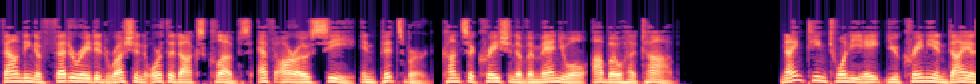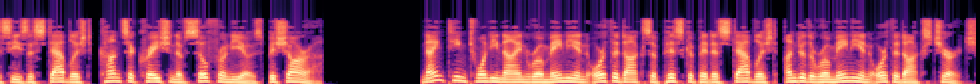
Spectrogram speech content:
founding of Federated Russian Orthodox Clubs in Pittsburgh, consecration of Emmanuel Abo Hatab. 1928 Ukrainian diocese established, consecration of Sophronios Bishara. 1929 Romanian Orthodox Episcopate established, under the Romanian Orthodox Church.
